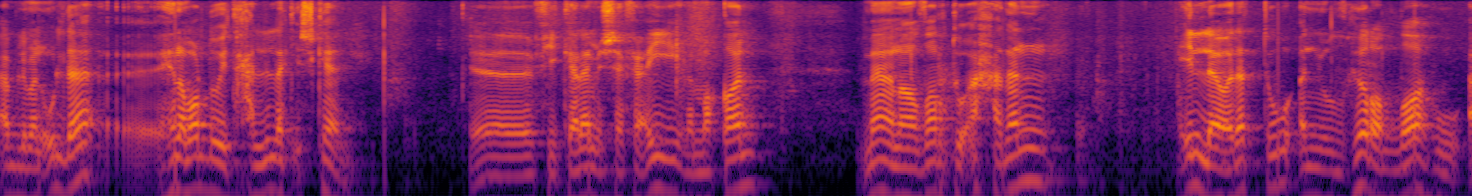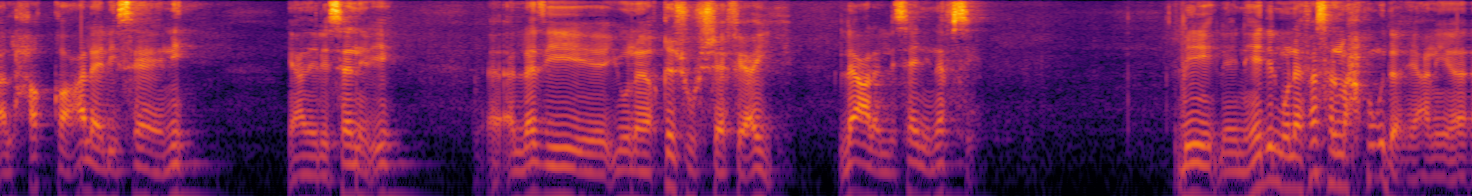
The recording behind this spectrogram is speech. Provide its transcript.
قبل ما نقول ده آه، هنا برضو يتحل لك إشكال. آه، في كلام الشافعي لما قال ما ناظرت أحدا إلا وددت أن يظهر الله الحق على لسانه. يعني لسان الإيه؟ الذي يناقشه الشافعي لا على اللسان نفسه. ليه؟ لأن هي دي المنافسة المحمودة. يعني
